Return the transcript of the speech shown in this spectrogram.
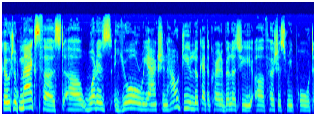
go to Max first. Uh, what is your reaction? How do you look at the credibility of Hersh's report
